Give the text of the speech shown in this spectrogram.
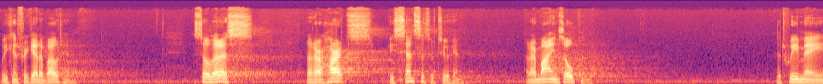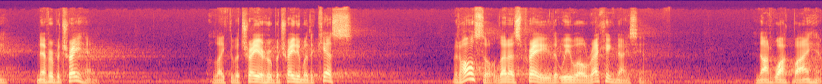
we can forget about him. So let us let our hearts be sensitive to him and our minds open that we may never betray him, like the betrayer who betrayed him with a kiss. But also let us pray that we will recognize him, not walk by him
